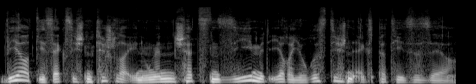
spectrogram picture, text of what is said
Wir, die sächsischen Tischlerinnungen, schätzen Sie mit Ihrer juristischen Expertise sehr.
